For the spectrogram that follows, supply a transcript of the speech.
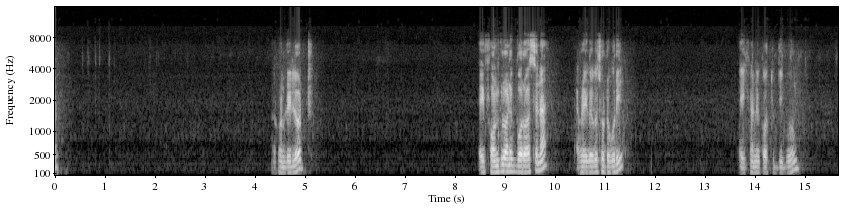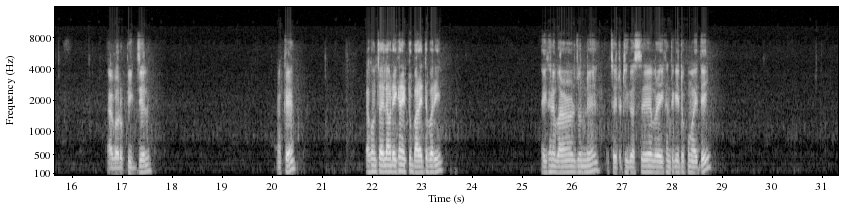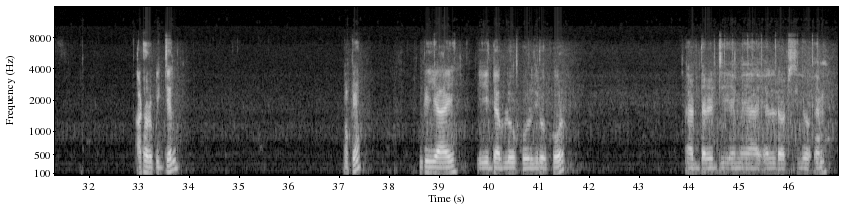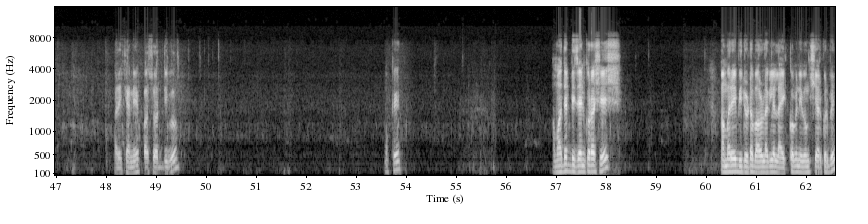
এখন রিলোড এই ফন্টগুলো অনেক বড় আছে না? এখন এগুলোকে ছোট করি। এইখানে কত দিব? এগারো পিক্সেল ওকে এখন চাইলে আমরা এখানে একটু বাড়াইতে পারি। এখানে বাড়ানোর জন্য আচ্ছা এটা ঠিক আছে, আমরা এখান থেকে এটা কমাই দেই। আঠারো pixel okay B I E W four zero four at the rate G M A I L dot C O M আর এখানে পাসওয়ার্ড দিব। ওকে আমাদের ডিজাইন করা শেষ। আমার এই ভিডিওটা ভালো লাগলে লাইক কমেন্ট এবং শেয়ার করবেন।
